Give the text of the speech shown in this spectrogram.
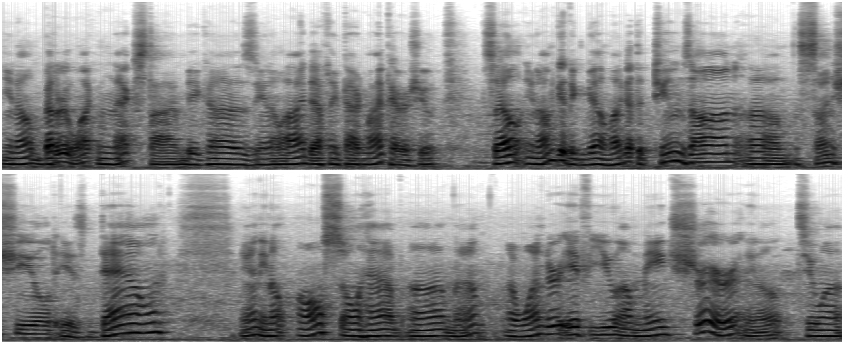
you know, better luck next time because, you know, I definitely packed my parachute. So, you know, I'm good to go. I got the tunes on. Um, sun shield is down and you know also have um, uh, I wonder if you uh, made sure you know to uh,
